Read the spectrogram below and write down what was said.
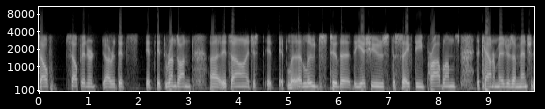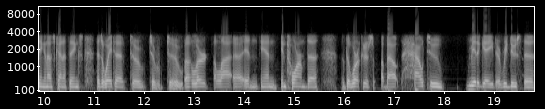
self self entered or it's it, it runs on uh, its own. It just it, it alludes to the, the issues, the safety problems, the countermeasures I'm mentioning, and those kind of things as a way to to to, to alert a lot uh, and and inform the the workers about how to mitigate or reduce the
